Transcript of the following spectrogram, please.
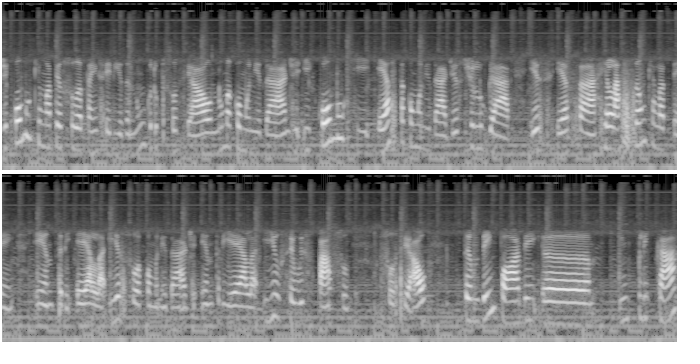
de como que uma pessoa está inserida num grupo social, numa comunidade e como que esta comunidade, este lugar, esse, essa relação que ela tem entre ela e a sua comunidade, entre ela e o seu espaço social, também podem uh, implicar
